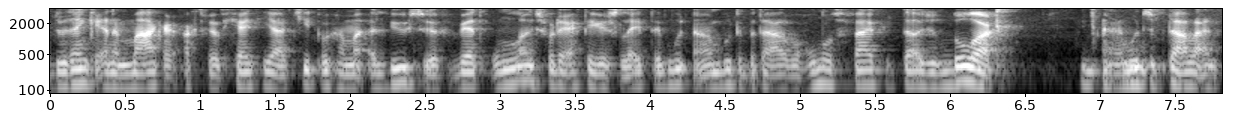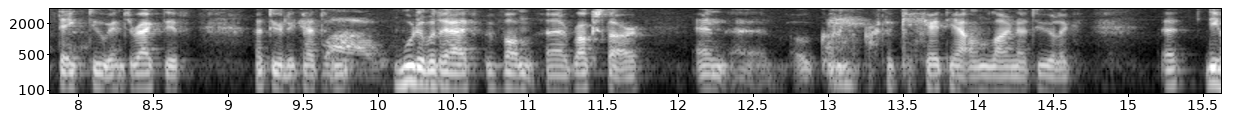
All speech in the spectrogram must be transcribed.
bedenker en de maker achter het GTA-cheatprogramma Elusive werd onlangs voor de rechter gesleept en moet nou een boete betalen van 150.000 dollar. En hij moet ze betalen aan Take-Two Interactive, natuurlijk het moederbedrijf van eh, Rockstar. En eh, ook achter, GTA Online natuurlijk. Eh, die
